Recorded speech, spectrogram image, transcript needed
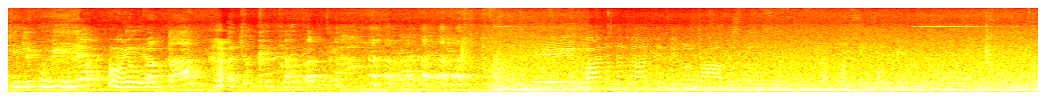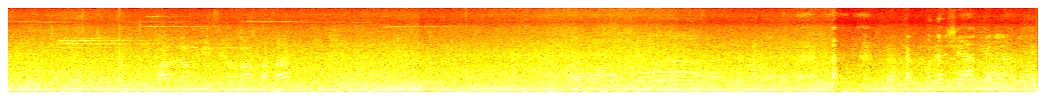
sisilip umiiyak. Umiiyak. Taas. At saka dapat. Eh, ang ba naman sa atin, di mo maabot ng dapat ibang game. Para lang sila mapata. Tatakbo natin.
